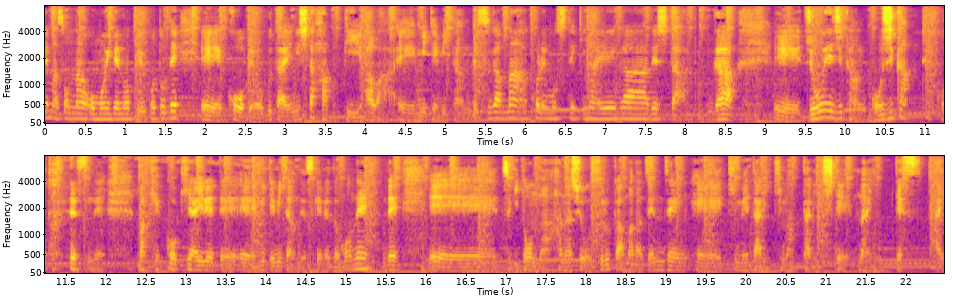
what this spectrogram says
でまあそんな思い出のということで、えー、神戸を舞台にしたハッピーアワー、えー、見てみたんですが、まあこれも素敵な映画でしたが、えー、上映時間5時間ということでですね、まあ結構気合い入れて、えー、見てみたんですけれどもね、で、えー、次どんな話をするかまだ全然、えー、決めたり決まったりしてないんです。はい。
